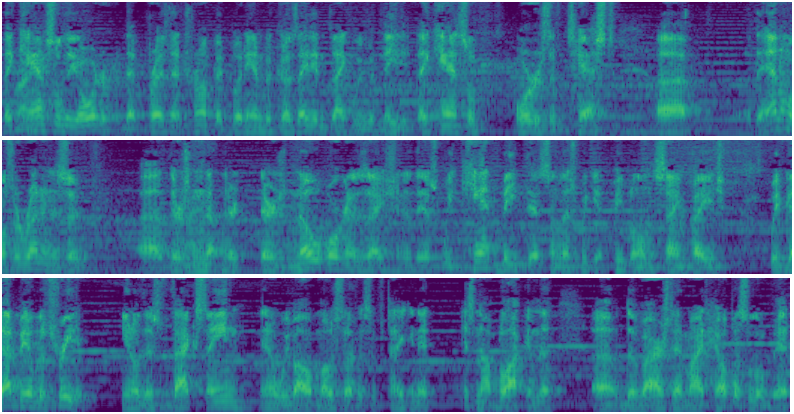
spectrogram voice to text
They right. canceled the order that President Trump had put in because they didn't think we would need it. They canceled orders of tests. Uh, the animals are running a zoo. Uh, there's no there, there's no organization of this. We can't beat this unless we get people on the same page. We've got to be able to treat it. You know, this vaccine. You know, we've all most of us have taken it. It's not blocking the uh, the virus. That might help us a little bit,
